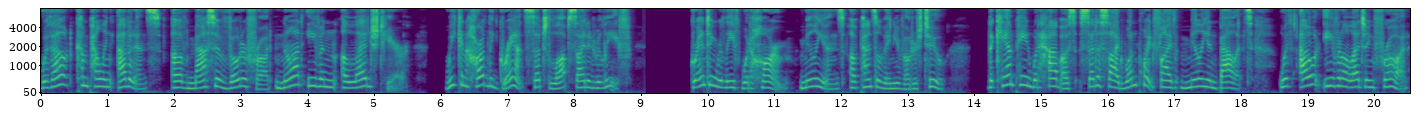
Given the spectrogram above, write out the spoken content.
Without compelling evidence of massive voter fraud, not even alleged here, we can hardly grant such lopsided relief. Granting relief would harm millions of Pennsylvania voters too. The campaign would have us set aside 1.5 million ballots without even alleging fraud.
